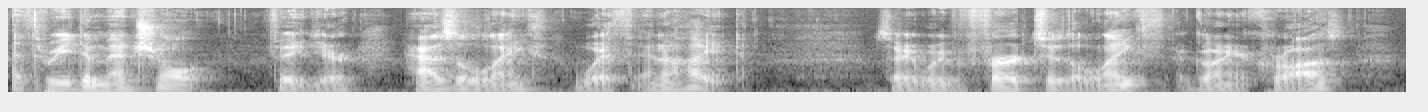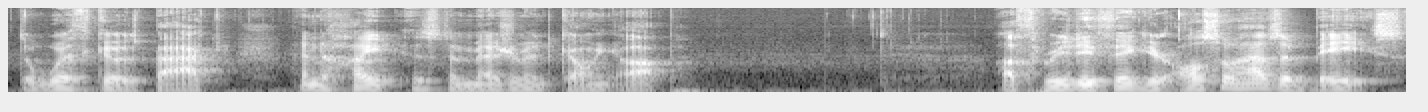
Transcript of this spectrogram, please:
A three-dimensional figure has a length, width, and a height. So we refer to the length going across, the width goes back, and the height is the measurement going up. A 3D figure also has a base.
